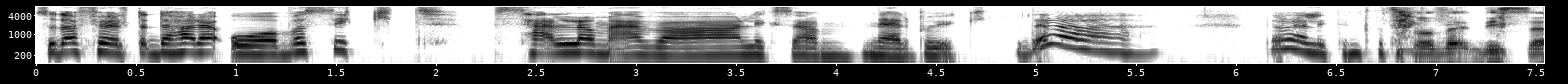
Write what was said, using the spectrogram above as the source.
Så da følte da hadde jeg oversikt, selv om jeg var liksom nede på huk. Det var, det var litt Så interessant. det, disse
